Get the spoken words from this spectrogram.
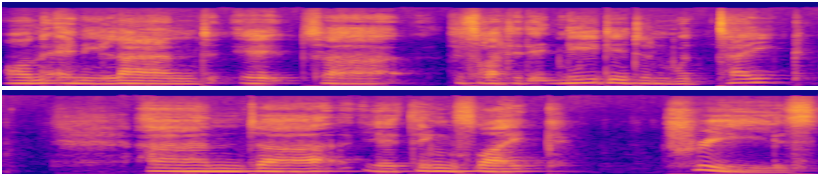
on any land it uh, decided it needed and would take and uh, you know, things like trees.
